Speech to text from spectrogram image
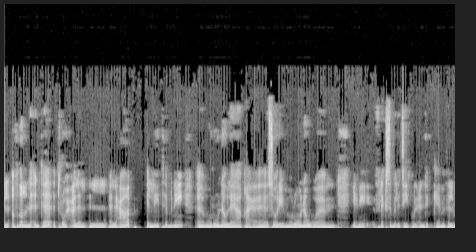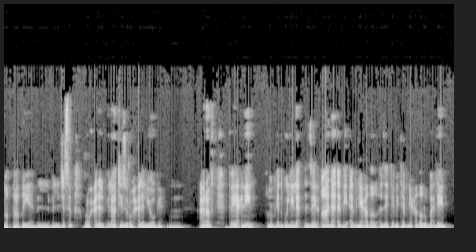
الأفضل إن أنت تروح على ال- الألعاب اللي تبني آه، مرونة ولياقه سوري مرونة ويعني فلكسبيتي يكون عندك مثل مطاطية بال- بالجسم. روح على البيلاتيز وروح على اليوغا. عرفت؟ فيعني ممكن تقول لي لا إنزين أنا أبي أبني عضل. إنزين تبي تبني عضل وبعدين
